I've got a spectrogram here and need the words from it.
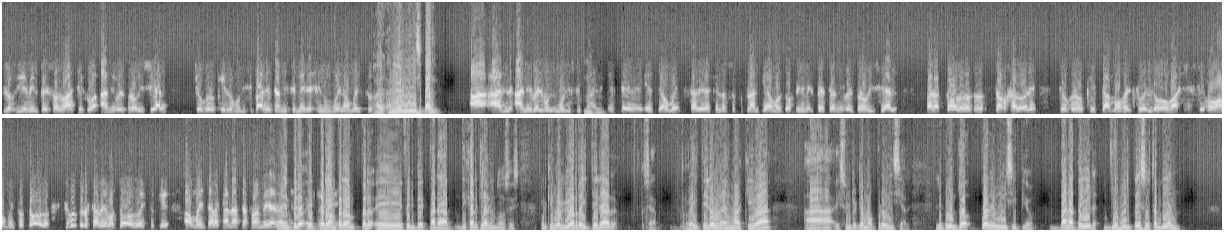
los 10 mil pesos básicos a nivel provincial. Yo creo que los municipales también se merecen un buen aumento. a nivel municipal? A, a, nivel municipal, este, este aumento salarial que nosotros planteamos, dos mil pesos a nivel provincial, para todos los, trabajadores, yo creo que estamos el sueldo bajísimo, aumentó todo. Yo creo que lo sabemos todo esto, que aumenta la canasta familiar. pero, eh, perdón, perdón, pero, eh, Felipe, para dejar claro entonces, porque volvió a reiterar, o sea, reiteró una vez más que va a, es un reclamo provincial. Le pregunto, por el municipio, ¿van a pedir 10 mil pesos también?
